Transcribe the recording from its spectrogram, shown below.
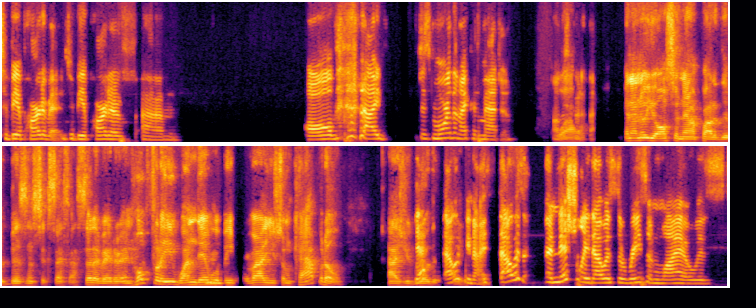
to be a part of it and to be a part of um, all that I just more than I could imagine. I'll wow. And I know you're also now part of the Business Success Accelerator, and hopefully one day mm-hmm. we'll be providing you some capital as you yeah, grow. that would be nice. That was initially that was the reason why I was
